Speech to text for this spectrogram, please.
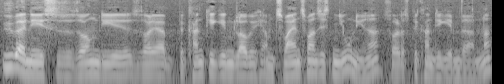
übernächste Saison, die soll ja bekannt gegeben, glaube ich, am 22. Juni, ne? soll das bekannt gegeben werden, ne?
